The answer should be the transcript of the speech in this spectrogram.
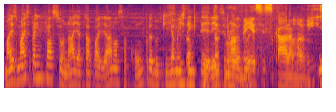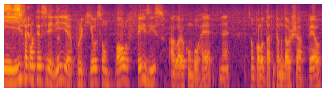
mas mais para inflacionar e atrapalhar a nossa compra do que realmente tem puta, interesse no Lá jogador. vem esses caras, Lá mano. vem E isso aconteceria porque o São Paulo fez isso agora com o Borré, né? São Paulo tá tentando dar o chapéu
